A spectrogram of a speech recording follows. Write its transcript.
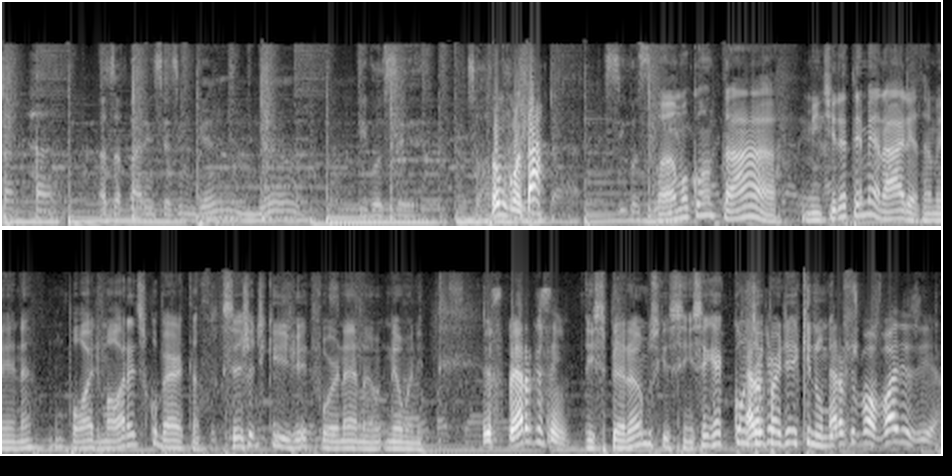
ha, ha. As aparências enganam e você só Vamos contar? Vamos contar. Mentira é temerária também, né? Não pode. Uma hora é descoberta. Seja de que jeito for, né, Neumann? Espero que sim. Esperamos que sim. Você quer contar a partir de que número? Era o que vovó dizia.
